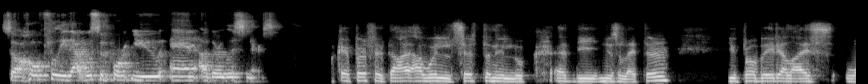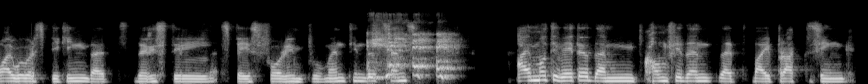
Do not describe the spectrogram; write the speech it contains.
So, hopefully, that will support you and other listeners. Okay, perfect. I, I will certainly look at the newsletter you probably realize while we were speaking that there is still space for improvement in that sense. I'm motivated. I'm confident that by practicing,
